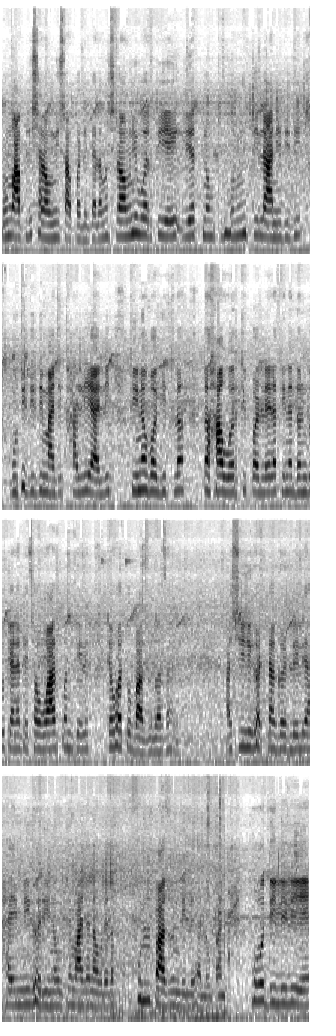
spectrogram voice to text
मग आपली श्रावणी सापडली त्याला. मग श्रावणीवरती ये येत नव्हती म्हणून तिला आणि दिदी मोठी दिदी माझी खाली आली. तिनं बघितलं तर हा वरती पडलेला तिनं दंडुक्याने त्याच्यावर वार पण केले. तेव्हा तो बाजूला झाला. अशी ही घटना घडलेली आहे. मी घरी नव्हते. माझ्या नवऱ्याला फुल पाजून दिले ह्या लोकांनी. हो दिलेली आहे.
